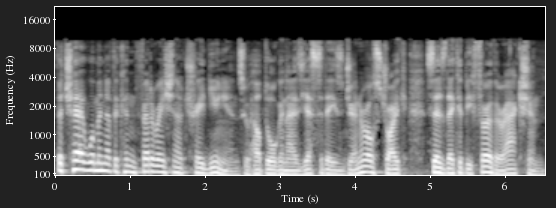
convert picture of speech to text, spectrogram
The chairwoman of the Confederation of Trade Unions, who helped organize yesterday's general strike, says there could be further action.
